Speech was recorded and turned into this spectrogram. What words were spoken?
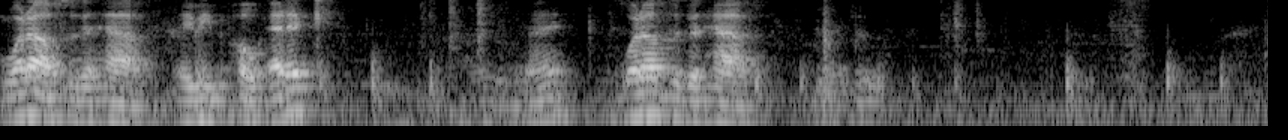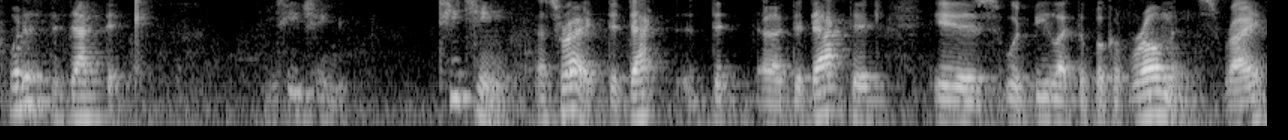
What else does it have? Maybe poetic, right? What else does it have? What is didactic? Teaching. Teaching. That's right. Didact, did, uh, didactic is would be like the book of Romans, right?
